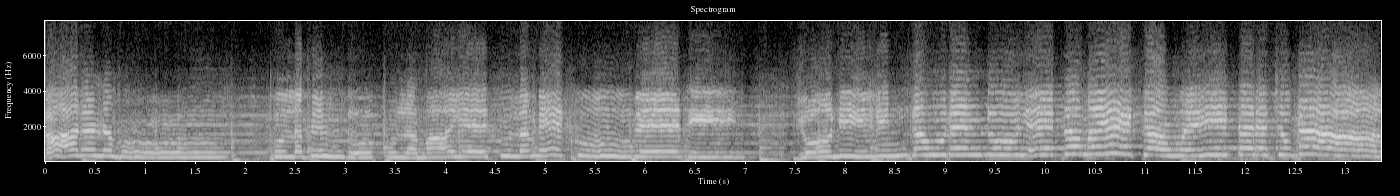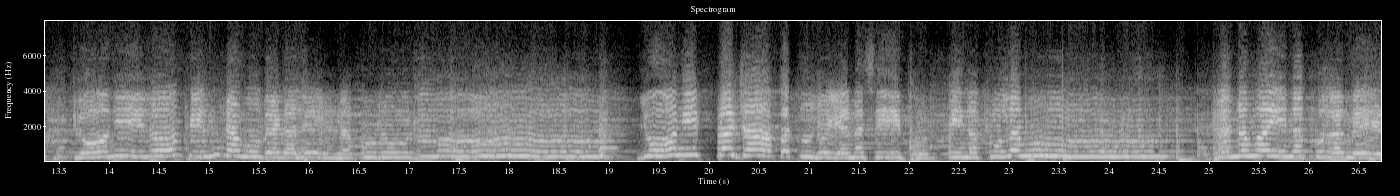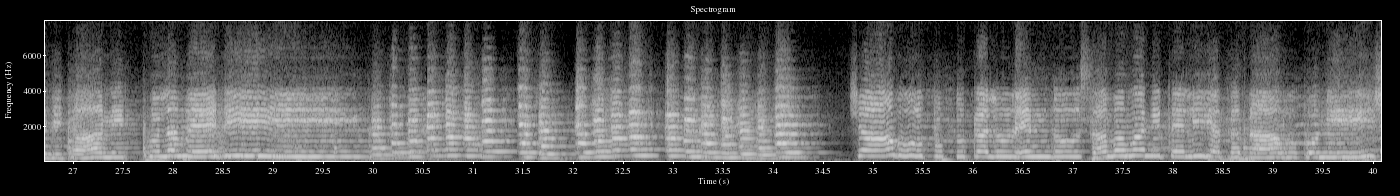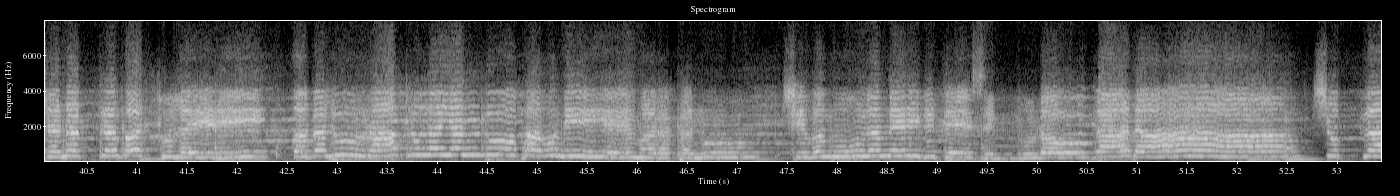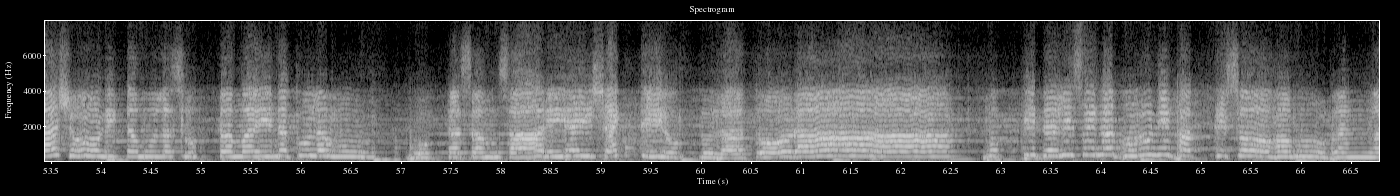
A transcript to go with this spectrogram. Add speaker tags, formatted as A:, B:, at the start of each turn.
A: కారణము? కుల బిందు కులమాయే కులమే కూవేది యోని లింగము రెండు ఏకమైకమై తరచుగా యోనిలో పిండము వెడలేనప్పుడు యోని ప్రజాపతులు ఎనసి పుట్టిన కులము. ఘనమైన కులమేది కాని కులమేది. పుట్టుకలు రెండు సమమని తెలియక తావుకొని క్షణత్రబద్ధులైరి పగలు రాత్రుల యందు భవుని ఏ మరకను. శివమూల మెరిగితే సిద్ధుడో గాదా. శుక్ల శోణితముల సుప్తమైన కులము ముక్త సంసారి అయి శక్తియుక్తుల తోడా. ముక్తి తెలిసిన గురు సోహము గన్న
